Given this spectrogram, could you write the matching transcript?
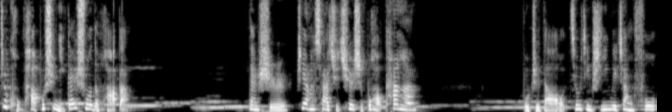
这恐怕不是你该说的话吧？但是这样下去确实不好看啊。”不知道究竟是因为丈夫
